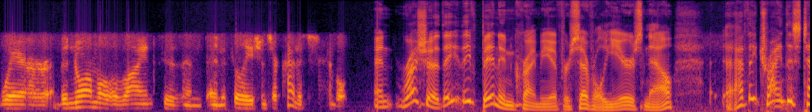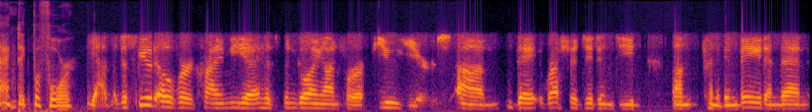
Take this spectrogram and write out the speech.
where the normal alliances and, and affiliations are kind of scrambled. And Russia, they, they've been in Crimea for several years now. Have they tried this tactic before? Yeah, the dispute over Crimea has been going on for a few years. Um, they, Russia did indeed um, kind of invade and then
